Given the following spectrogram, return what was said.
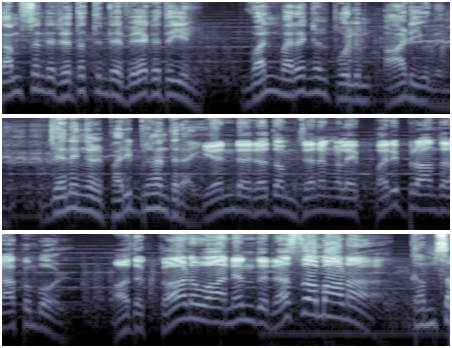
കംസന്റെ രഥത്തിന്റെ വേഗതയിൽ വൻമരങ്ങൾ പോലും ആടിയുലഞ്ഞു. ജനങ്ങൾ പരിഭ്രാന്തരായി. എന്റെ രഥം ജനങ്ങളെ പരിഭ്രാന്തരാക്കുമ്പോൾ അത് കാണുവാൻ എന്ത് രസമാണ്? കംസ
